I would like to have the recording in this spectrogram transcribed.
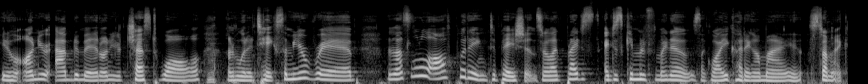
you know on your abdomen on your chest wall. I'm going to take some of your rib and that's a little off-putting to patients. They're like but i just i just came in from my nose. Like why are you cutting on my stomach?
